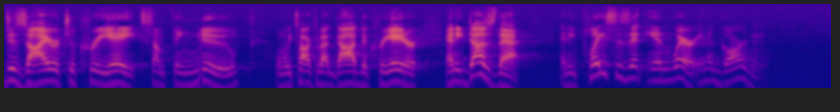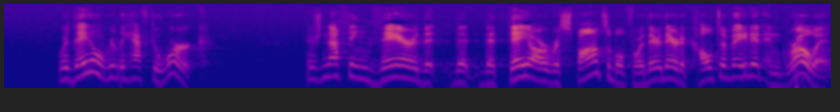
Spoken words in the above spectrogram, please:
desire to create something new when we talked about God the Creator, and He does that and he places it in where? In a garden where they don't really have to work. There's nothing there that, that, that they are responsible for. They're there to cultivate it and grow it.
